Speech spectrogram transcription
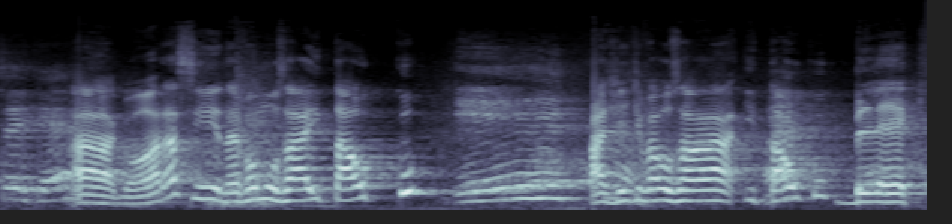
sei que é. Agora sim, nós vamos usar Italco. A gente vai usar Italco Black.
